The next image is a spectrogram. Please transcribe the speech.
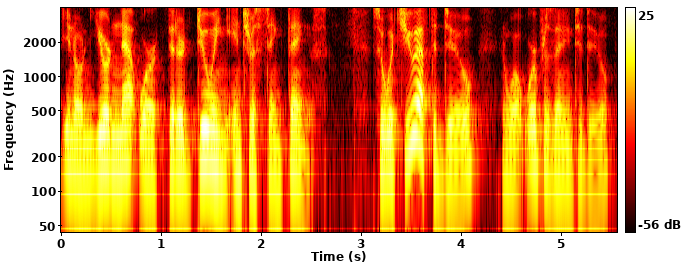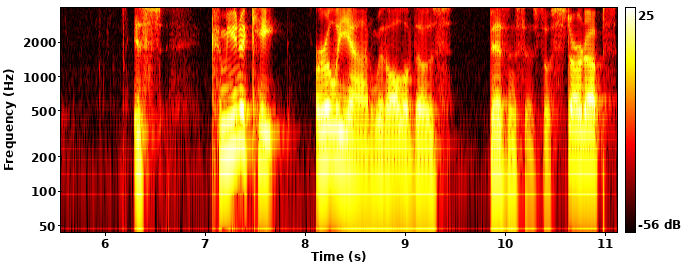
you know your network that are doing interesting things. So what you have to do and what we're presenting to do is communicate early on with all of those businesses, those startups,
